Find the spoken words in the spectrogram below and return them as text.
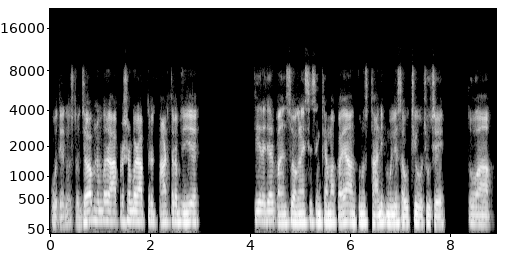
પોતે દોસ્તો. જવાબ નંબર આ પ્રશ્ન નંબર આઠ તરફ જઈએ. તેર હજાર પાંચસો ઓગણસી સંખ્યામાં કયા અંકનું સ્થાનિક મૂલ્ય સૌથી ઓછું છે? તો આ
